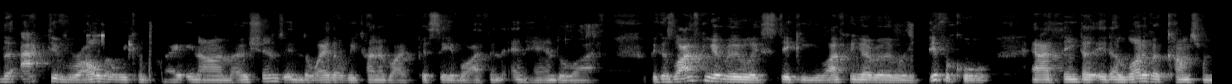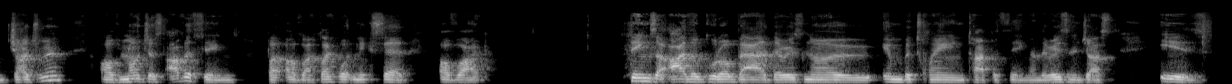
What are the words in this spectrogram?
the active role that we can play in our emotions in the way that we kind of like perceive life and, and handle life. Because life can get really really sticky life can get really really difficult and i think that it, a lot of it comes from judgment of not just other things but of like like what nick said of like things are either good or bad. There is no in between type of thing, and there isn't just is.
